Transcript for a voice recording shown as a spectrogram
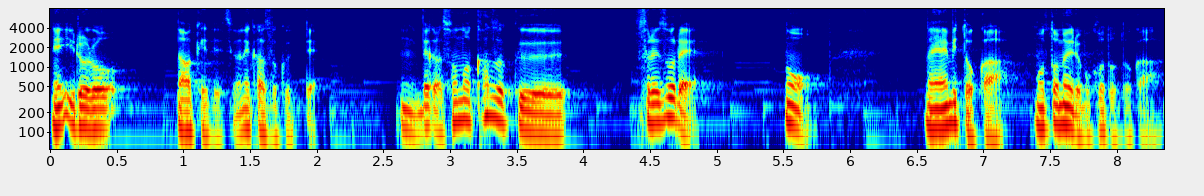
ねいろいろなわけですよね家族って。うん、だからその家族それぞれの悩みとか求めることとか、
